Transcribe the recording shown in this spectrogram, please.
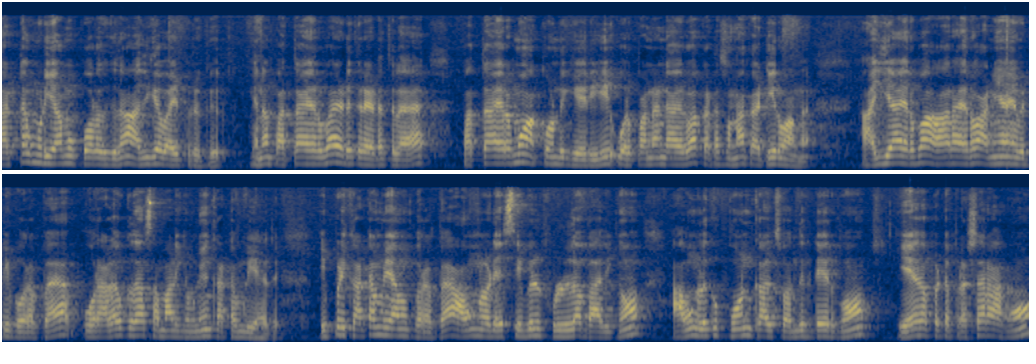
கட்ட முடியாமல் போகிறதுக்கு தான் அதிக வாய்ப்பு இருக்குது ஏன்னா பத்தாயிரரூபா எடுக்கிற இடத்துல பத்தாயிரமும் அக்கௌண்ட்டுக்கு ஏறி ஒரு பன்னெண்டாயிரரூபா கட்ட சொன்னால் கட்டிடுவாங்க ஐயாயிரரூபா ஆறாயிரரூபா அநியாயம் வெட்டி போகிறப்ப ஓரளவுக்கு தான் சமாளிக்க முடியும் கட்ட முடியாது. இப்படி கட்ட முடியாமல் போகிறப்ப அவங்களுடைய சிவில் ஃபுல்லாக பாதிக்கும். அவங்களுக்கு ஃபோன் கால்ஸ் வந்துக்கிட்டே இருக்கும். ஏகப்பட்ட ப்ரெஷர் ஆகும்.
